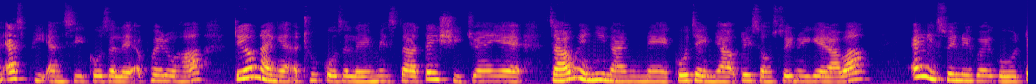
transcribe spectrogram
NSPNC ကိုယ်စားလှယ်အဖွဲ့တို့ဟာတရုတ်နိုင်ငံအထူးကိုယ်စားလှယ်မစ္စတာတိတ်ရှီကျွန်းရဲ့ဂျားဝင်ညှိနှိုင်းမှုနဲ့ကိုကြိမ်မြောက်တွေ့ဆုံဆွေးနွေးခဲ့တာပါ အဲ့ဒီဆွေးနွေးပွဲကိုတ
